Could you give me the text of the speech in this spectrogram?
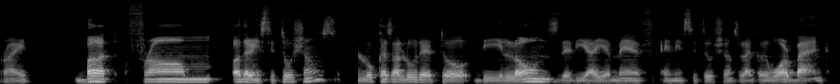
right? But from other institutions. Lucas alluded to the loans that the IMF and institutions like the World Bank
